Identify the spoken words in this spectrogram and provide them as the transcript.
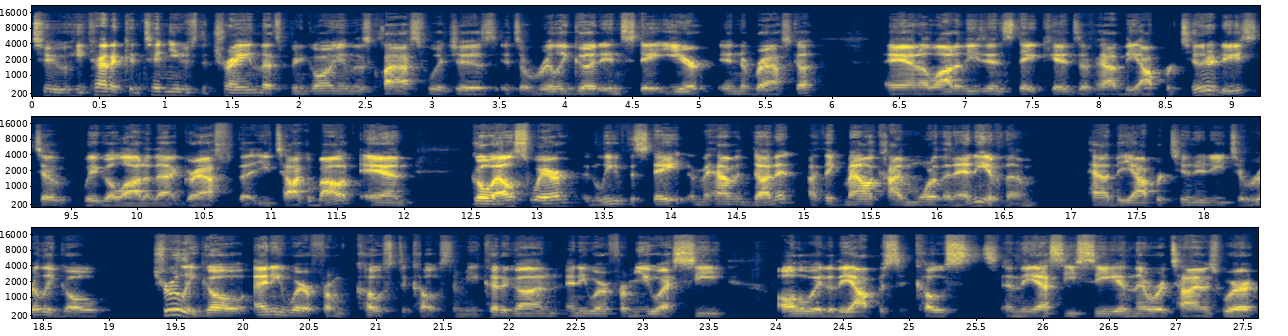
to he kind of continues the train that's been going in this class, which is it's a really good in-state year in Nebraska. And a lot of these in-state kids have had the opportunities to wiggle out of that grasp that you talk about and go elsewhere and leave the state, and they haven't done it. I think Malachi, more than any of them, had the opportunity to really go truly go anywhere from coast to coast. I mean, he could have gone anywhere from USC all the way to the opposite coasts and the SEC. And there were times where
